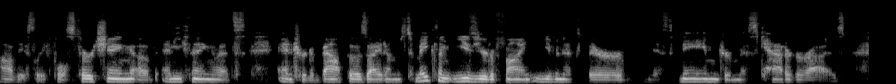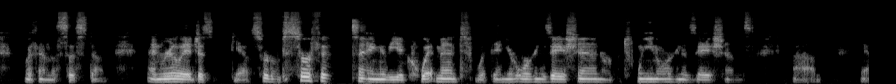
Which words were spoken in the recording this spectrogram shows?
obviously full searching of anything that's entered about those items to make them easier to find, even if they're misnamed or miscategorized within the system. And really, it just, you know, sort of surfacing the equipment within your organization or between organizations, um, yeah,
